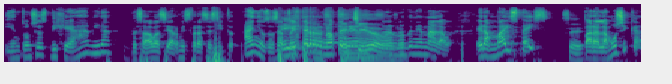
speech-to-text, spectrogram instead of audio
Y entonces dije, ah, mira, empezaba a vaciar mis frasecitas. Años, o sea, Twitter no tenía, chido, no tenía nada, güey. Era MySpace Sí. para la música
